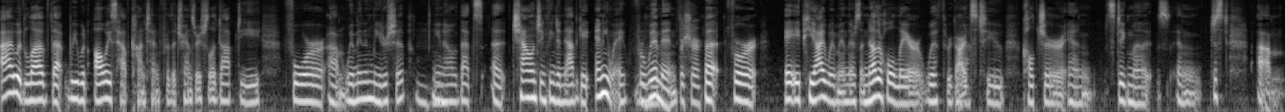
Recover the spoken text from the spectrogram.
I would love that we would always have content for the transracial adoptee, for um, women in leadership. Mm-hmm. You know, that's a challenging thing to navigate anyway for women. For sure. But for AAPI women, there's another whole layer with regards to culture and stigmas and just um,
